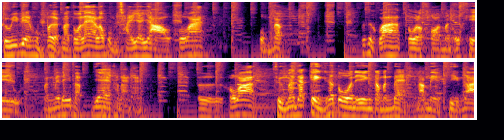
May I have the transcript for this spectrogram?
คือวิเวียนผมเปิดมาตัวแรกแล้วผมใช้ยาวๆ เพราะว่าผมแบบ รู้สึกว่าตัวละครมันโอเคอยู่ มันไม่ได้แบบแย่ขนาดนั้น เออ เพราะว่าถึงมันจะเก่งแค่ตัวมันเองแต่มันแบกดาเมจทีมได้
